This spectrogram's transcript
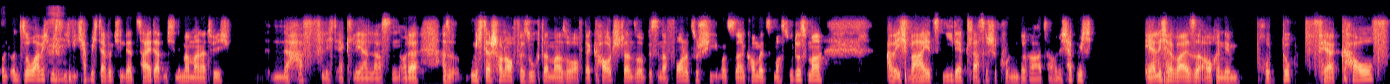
Und, und so habe ich mich, ich, ich habe mich da wirklich in der Zeit, da hat mich immer mal natürlich eine Haftpflicht erklären lassen oder also mich da schon auch versucht dann mal so auf der Couch dann so ein bisschen nach vorne zu schieben und zu sagen, komm, jetzt machst du das mal. Aber ich war jetzt nie der klassische Kundenberater und ich habe mich ehrlicherweise auch in dem Produktverkauf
